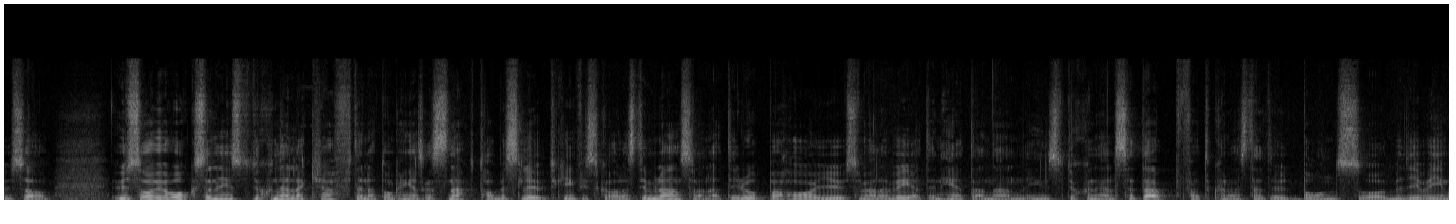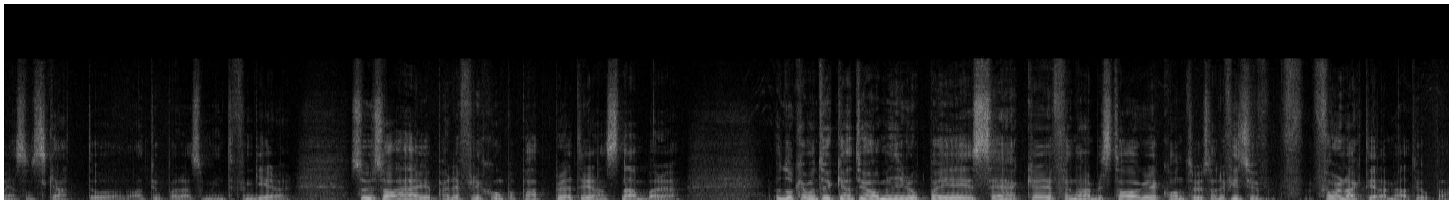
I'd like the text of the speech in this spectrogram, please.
USA. USA har ju också den institutionella kraften att de kan ganska snabbt ta beslut kring fiskala stimulanser. och annat. Europa har ju, som vi alla vet, en helt annan institutionell setup för att kunna ställa ut bonds och bedriva gemensam skatt och alltihopa där som inte fungerar. Så USA är ju per definition på pappret redan snabbare. Och då kan man tycka att ja, men Europa är säkrare för en arbetstagare kontra USA. Det finns ju för och nackdelar med alltihopa.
